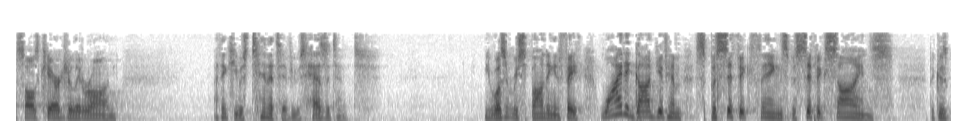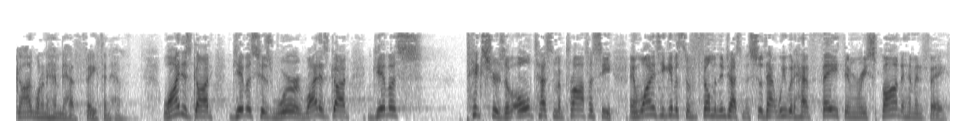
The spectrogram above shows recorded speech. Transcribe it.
Saul's character later on. I think he was tentative. He was hesitant. He wasn't responding in faith. Why did God give him specific things, specific signs? Because God wanted him to have faith in him. Why does God give us His Word? Why does God give us pictures of Old Testament prophecy? And why does He give us the fulfillment of the New Testament? So that we would have faith and respond to Him in faith.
